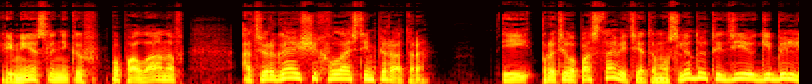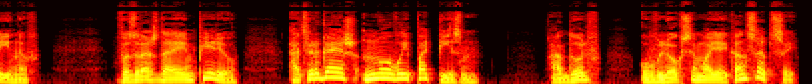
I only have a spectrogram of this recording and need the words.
ремесленников, пополанов, отвергающих власть императора. И противопоставить этому следует идею гибеллинов. Возрождая империю, отвергаешь новый папизм. Адольф увлекся моей концепцией.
